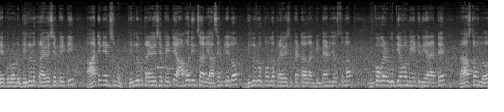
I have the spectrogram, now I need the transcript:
రేపు రెండు బిల్లులు ప్రవేశపెట్టి ఆర్డినెన్స్ను బిల్లులు ప్రవేశపెట్టి ఆమోదించాలి. అసెంబ్లీలో బిల్లు రూపంలో ప్రవేశపెట్టాలని డిమాండ్ చేస్తున్నాం. ఇంకొక ఉద్యమం ఏంటిది అని అంటే రాష్ట్రంలో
